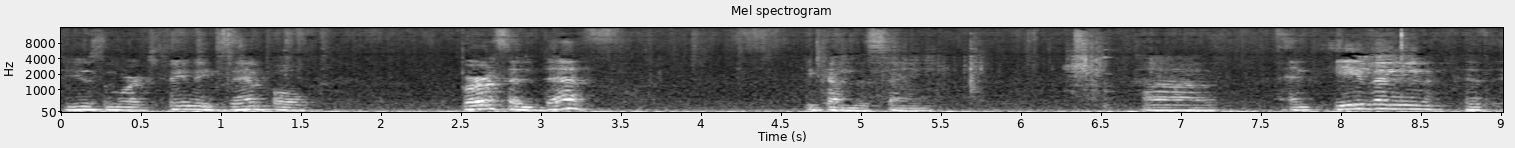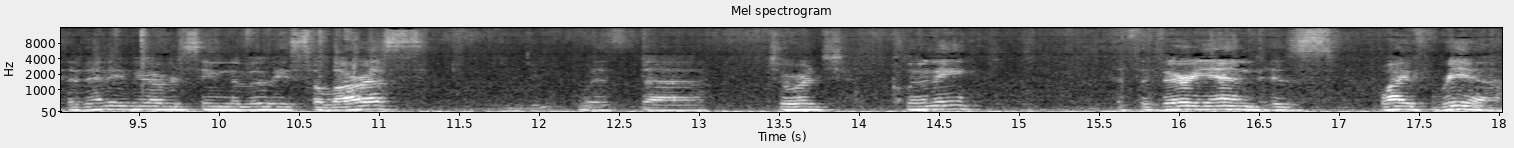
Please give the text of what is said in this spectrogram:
to use a more extreme example, birth and death become the same. Uh, and even, have, have, any of you ever seen the movie Solaris with uh, George Clooney? At the very end, his wife Rheya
